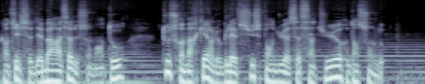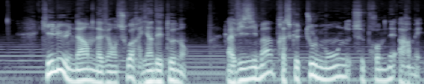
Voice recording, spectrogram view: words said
Quand il se débarrassa de son manteau, tous remarquèrent le glaive suspendu à sa ceinture dans son dos. Qu'il eût une arme n'avait en soi rien d'étonnant. À Vizima, presque tout le monde se promenait armé.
